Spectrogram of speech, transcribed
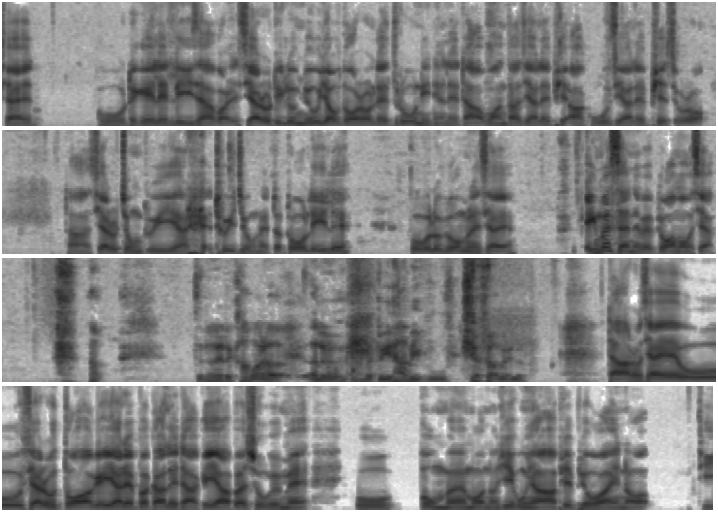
ဆရာ ဟိုတကယ်လဲလေးစားပါတယ်ဆရာတို့ဒီလိုမျိုးရောက်တော့တော့လဲသူတို့အနေနဲ့လဲဒါဝမ်းသာကြလဲဖြစ်အားကိုးစရာလဲဖြစ်ဆိုတော့ဒါဆရာတို့ကြုံတွေ့ရတဲ့အထွေးကြုံလဲတော်တော်လေးလဲဟိုဘယ်လိုပြောမလဲဆရာရဲ့အိမ်မက်ဆန်နဲ့ပဲပြောရမှာဆရာကျွန်တော်လည်းတစ်ခါမှတော့အဲ့လိုမတွေးထားမိဘူးပြောတော့မယ်လို့ဒါကတော့ဆရာရဲ့ဟိုဆရာတို့သွားခဲ့ရတဲ့ဘက်ကလည်းဒါကြရားဘက်ဆိုပေမဲ့ဟိုပုံမှန်ပေါ့နော်ရေပုံရအားဖြင့်ပြောရရင်တော့ ဒီ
